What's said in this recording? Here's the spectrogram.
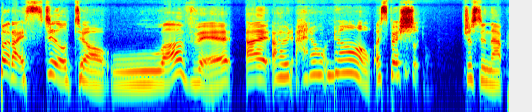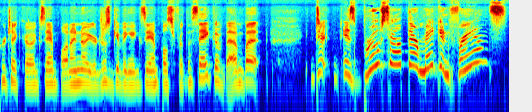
But I still don't love it. I I, I don't know, especially just in that particular example. And I know you're just giving examples for the sake of them, but d- is Bruce out there making friends?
